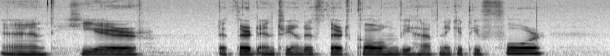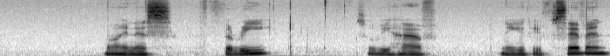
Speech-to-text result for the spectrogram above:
and here the third entry on the third column we have negative 4 minus 3 so we have negative 7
